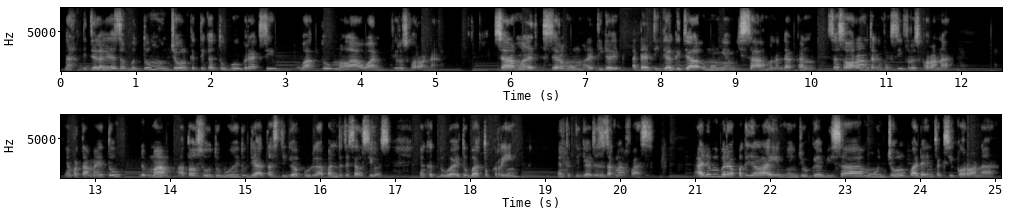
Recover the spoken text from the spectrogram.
Nah, gejala-gejala tersebut tuh muncul ketika tubuh bereaksi waktu melawan virus corona. Secara umum, ada, secara umum ada, tiga, ada tiga gejala umum yang bisa menandakan seseorang terinfeksi virus corona. Yang pertama itu demam atau suhu tubuhnya itu di atas 38 derajat Celcius. Yang kedua itu batuk kering. Yang ketiga itu sesak nafas. Ada beberapa gejala lain yang juga bisa muncul pada infeksi corona.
